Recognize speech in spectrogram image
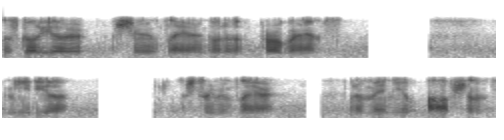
let's go to your streaming player and go to Programs, player, the menu options.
